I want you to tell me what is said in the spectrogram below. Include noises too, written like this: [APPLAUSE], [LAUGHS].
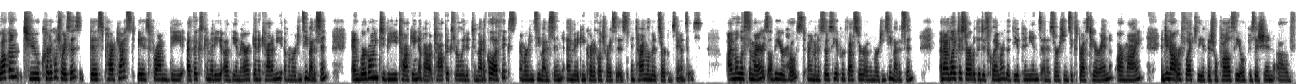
Welcome to Critical Choices. This podcast is from the Ethics Committee of the American Academy of Emergency Medicine, and we're going to be talking about topics related to medical ethics, emergency medicine, and making critical choices in time limited circumstances. I'm Melissa Myers. I'll be your host. I'm an associate professor of emergency medicine, and I'd like to start with a disclaimer that the opinions and assertions expressed herein are mine and do not reflect the official policy or position of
